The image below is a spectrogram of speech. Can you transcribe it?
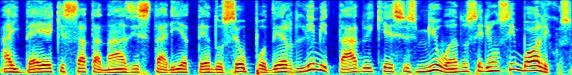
a ideia é que Satanás estaria tendo o seu poder limitado e que esses mil anos seriam simbólicos.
